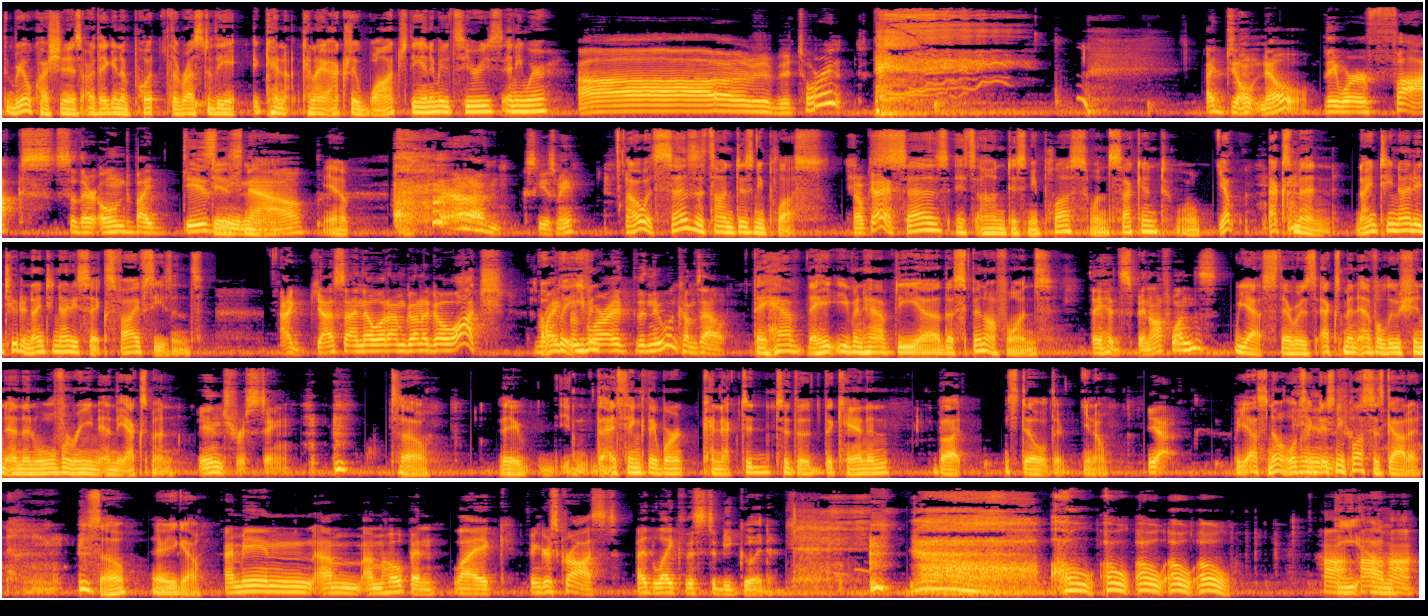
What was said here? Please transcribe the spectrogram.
The real question is: Are they going to put the rest of the? Can can I actually watch the animated series anywhere? Uh, torrent. I don't know. They were Fox, so they're owned by Disney, Disney. now. Yep. Excuse me. Oh, it says it's on Disney Plus. Okay. It says it's on Disney Plus. One second. Well, yep. X Men, 1992 to 1996, five seasons. I guess I know what I'm gonna go watch right they before even- I, the new one comes out. They have. They even have the uh, the spin off ones. They had spin-off ones. Yes, there was X Men Evolution, and then Wolverine and the X Men. Interesting. So they, I think they weren't connected to the the canon, but still, they're you know. Yeah. But yes, no, it looks like Disney Plus has got it. So there you go. I mean, I'm I'm hoping. Like, fingers crossed. I'd like this to be good. Oh, oh, oh, oh, oh! Huh, The, huh, um, huh,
